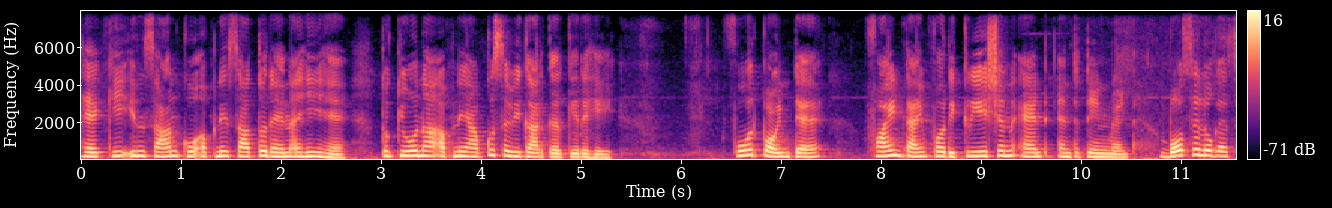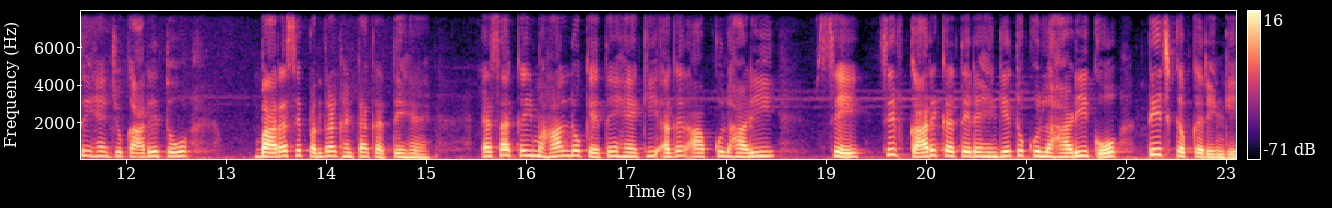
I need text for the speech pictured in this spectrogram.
है कि इंसान को अपने साथ तो रहना ही है तो क्यों ना अपने आप को स्वीकार करके रहे। फोर पॉइंट है find time for recreation and entertainment बहुत से लोग ऐसे हैं जो कार्य तो 12 से 15 घंटा करते हैं। ऐसा कई महान लोग कहते हैं कि अगर आप कुल्हाड़ी से सिर्फ़ कार्य करते रहेंगे तो कुल्हाड़ी को तेज कब करेंगे?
